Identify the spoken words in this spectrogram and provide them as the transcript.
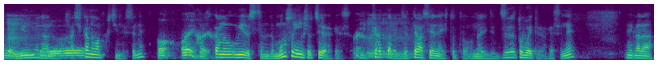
例えば有名なのは、はしかのワクチンですよね。あはいはい。他のウイルスっていうのはものすごい印象強いわけです。うん一回あったら絶対忘れない人と同じでずっと覚えてるわけですね。それから、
